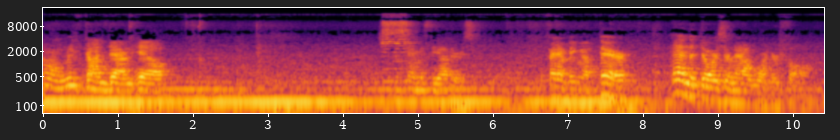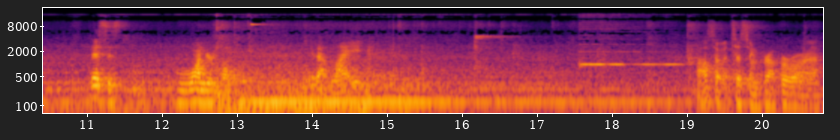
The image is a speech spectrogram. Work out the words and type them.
Oh, we've gone downhill. The same as the others. Fan being up there, and the doors are now wonderful. This is wonderful. Look at that light. Also a ThyssenKrupp Aurora.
